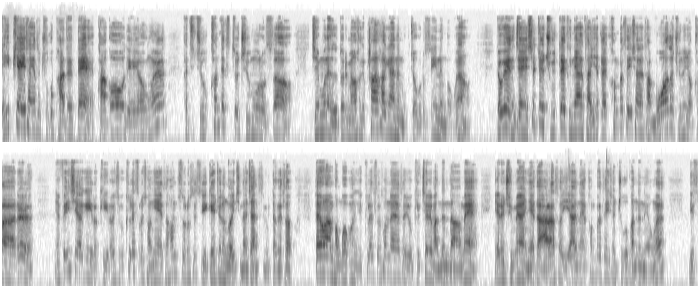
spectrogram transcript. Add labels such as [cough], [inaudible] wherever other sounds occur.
API 상에서 주고 받을 때 과거 내용을 같이 주 컨텍스트 줌으로써 질문의 의도를 명확하게 파악하게 하는 목적으로 쓰이는 거고요. 여기에 이제 실제로 줄때 그냥 다 이제까지 컨버세이션을 다 모아서 주는 역할을 그냥 페이시하게 이렇게 이런 식으로 클래스로 정의해서 함수로 쓸 수 있게 해주는 거에 지나지 않습니다. 그래서 사용한 방법은 이제 클래스 손에서 요 객체를 만든 다음에 얘를 주면 얘가 알아서 이 안에 컨버세이션 주고받는 내용을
